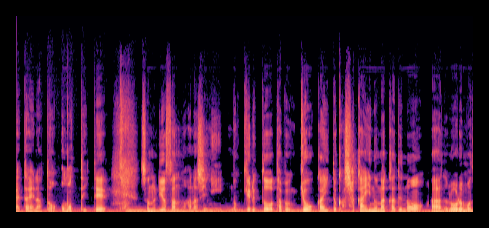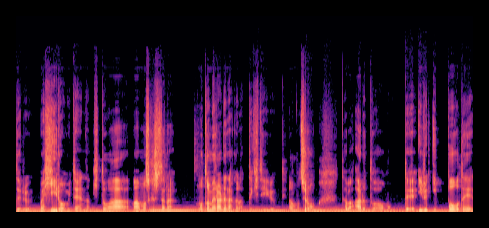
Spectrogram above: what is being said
えたいなと思っていて、そのリオさんの話に乗っけると多分業界とか社会の中でのあのロールモデル、まあ、ヒーローみたいな人は、まあもしかしたら求められなくなってきているっていうのはもちろん多分あるとは思っている一方で、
